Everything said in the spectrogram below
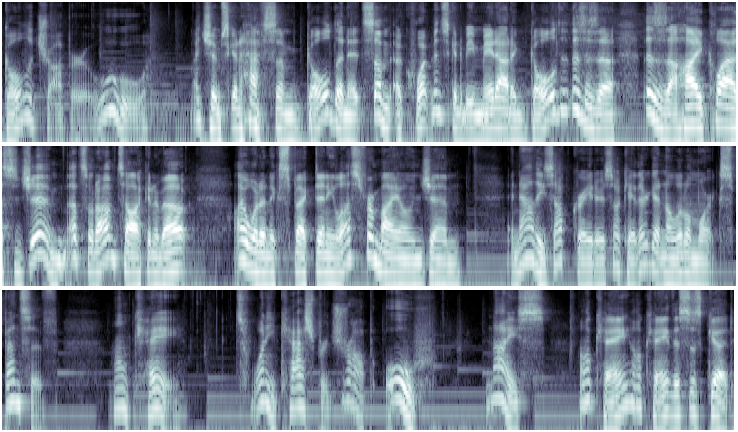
gold dropper. Ooh, my gym's gonna have some gold in it. Some equipment's gonna be made out of gold. This is a this is a high class gym. That's what I'm talking about. I wouldn't expect any less from my own gym. And now these upgraders, okay, they're getting a little more expensive. Okay, 20 cash per drop. Ooh, nice. Okay, okay, this is good.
